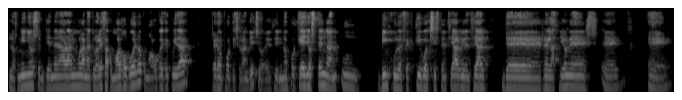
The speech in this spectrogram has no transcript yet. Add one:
los niños entienden ahora mismo la naturaleza como algo bueno, como algo que hay que cuidar, pero porque se lo han dicho, es decir, no porque ellos tengan un vínculo efectivo, existencial, vivencial de relaciones eh, eh,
